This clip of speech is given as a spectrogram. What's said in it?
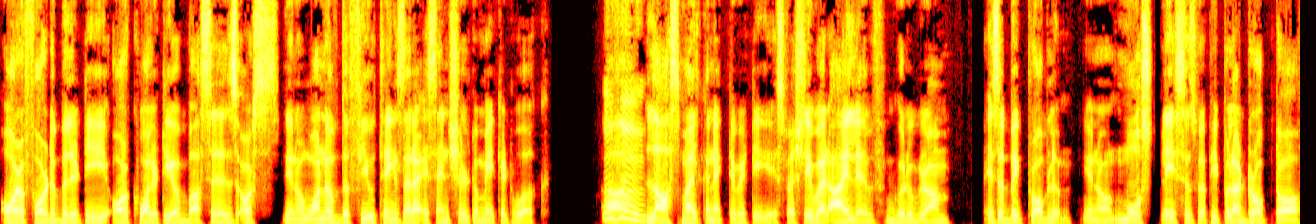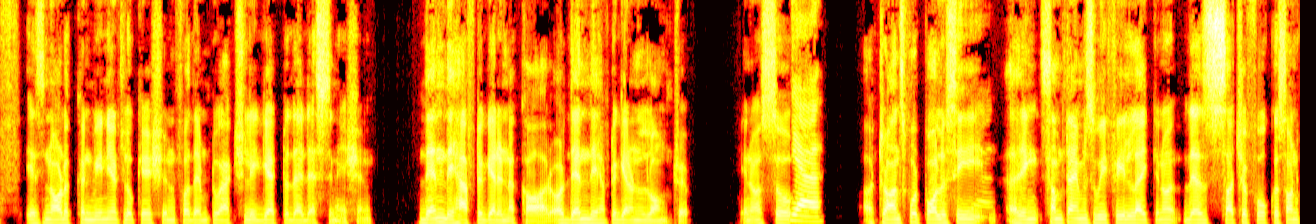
or affordability or quality of buses or you know one of the few things that are essential to make it work um, Mhm. last mile connectivity especially where i live gurugram is a big problem you know most places where people are dropped off is not a convenient location for them to actually get to their destination then they have to get in a car or then they have to get on a long trip you know so Yeah. A transport policy Yeah. i think sometimes we feel like you know there's such a focus on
